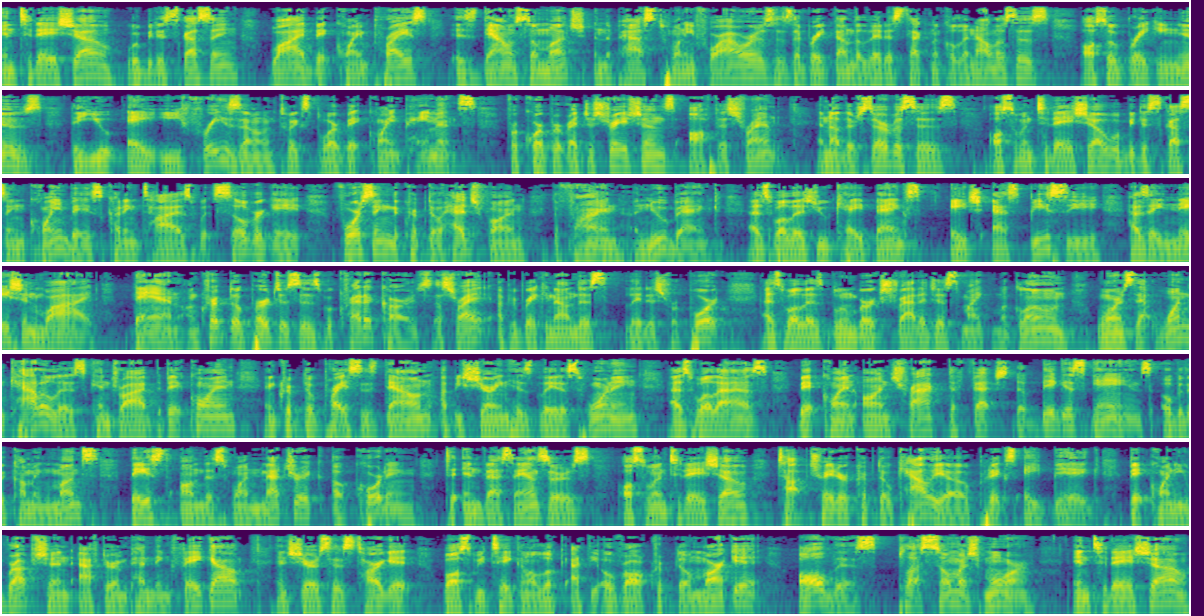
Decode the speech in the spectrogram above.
In today's show, we'll be discussing why Bitcoin price is down so much in the past 24 hours as I break down the latest technical analysis. Also breaking news, the UAE free zone to explore Bitcoin payments for corporate registrations, office rent, and other services. Also in today's show, we'll be discussing Coinbase cutting ties with Silvergate, forcing the crypto hedge fund to find a new bank, as well as UK banks HSBC has a nationwide ban on crypto purchases with credit cards. That's right. I'll be breaking down this latest report, as well as Bloomberg strategist Mike McGlone warns that one catalyst can drive the Bitcoin and crypto prices down. I'll be sharing his latest warning, as well as Bitcoin on track to fetch the biggest gains over the coming months based on this one metric, according to Invest Answers. Also in today's show, top trader Crypto Kaleo predicts a big Bitcoin eruption after impending fake out and shares his target. We'll also be taking a look at the overall crypto market. All this plus so much more in today's show.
